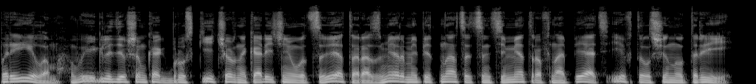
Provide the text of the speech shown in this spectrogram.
прилом, выглядевшим как бруски черно-коричневого цвета размерами 15 сантиметров на 5 и в толщину 3.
